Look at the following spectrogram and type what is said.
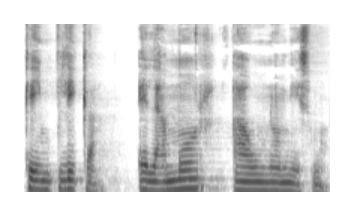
que implica el amor a uno mismo.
